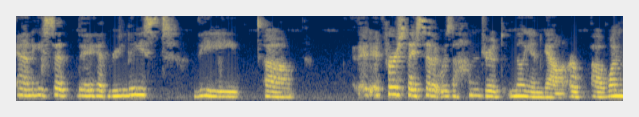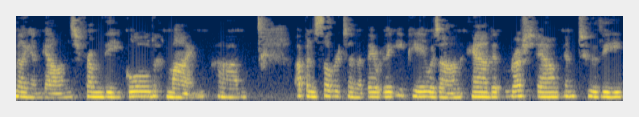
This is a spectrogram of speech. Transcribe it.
And he said they had released the. Uh, at first, they said it was a hundred million gallon or uh, one million gallons from the gold mine. Um, up in Silverton that they were, the EPA was on and it rushed down into the,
